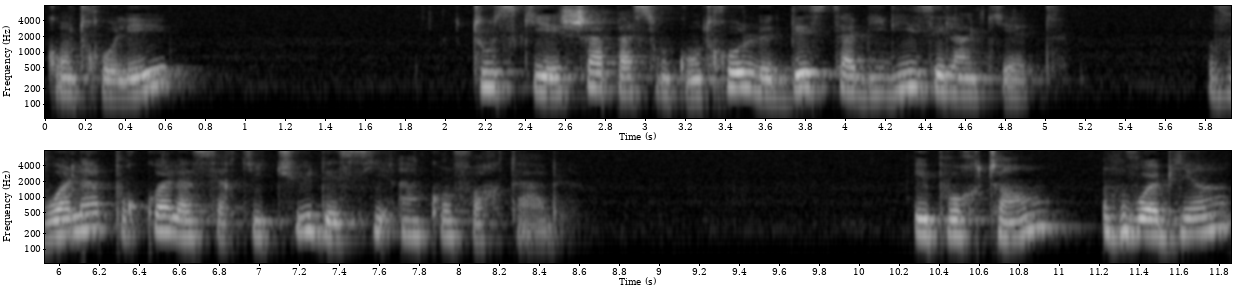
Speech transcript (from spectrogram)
contrôler. Tout ce qui échappe à son contrôle le déstabilise et l'inquiète. Voilà pourquoi l'incertitude est si inconfortable. Et pourtant, on voit bien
